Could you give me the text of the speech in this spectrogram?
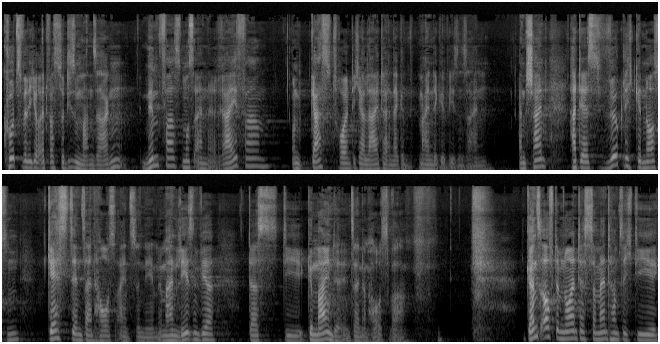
Kurz will ich auch etwas zu diesem Mann sagen. Nymphas muss ein reifer und gastfreundlicher Leiter in der Gemeinde gewesen sein. Anscheinend hat er es wirklich genossen, Gäste in sein Haus einzunehmen. Immerhin lesen wir, dass die Gemeinde in seinem Haus war. Ganz oft im Neuen Testament haben sich die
